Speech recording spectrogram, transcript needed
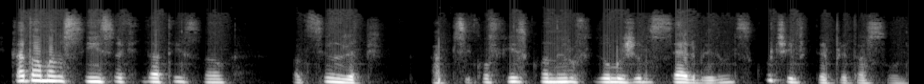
de cada uma das ciências que dá atenção. Pode ser a psicofísica ou a neurofisiologia do cérebro. Ele não discute interpretações.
